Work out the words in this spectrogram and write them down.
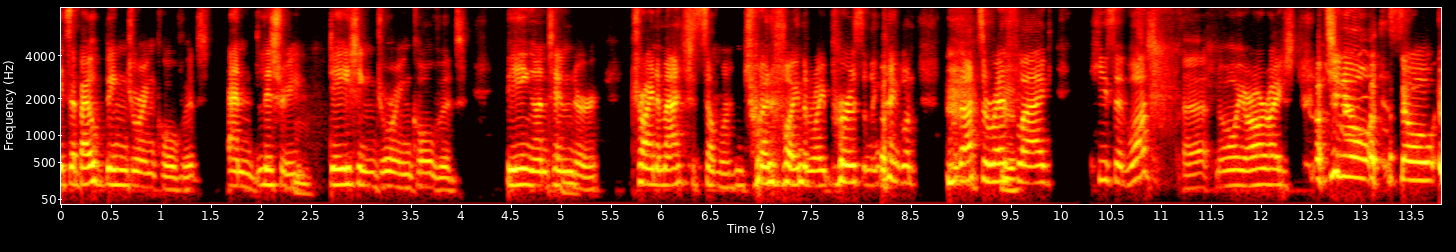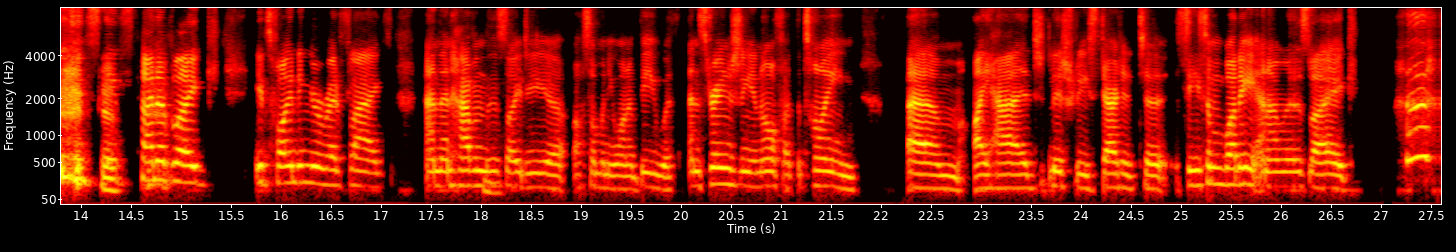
it's about being during covid and literally mm. dating during covid being on mm. tinder trying to match with someone trying to find the right person and kind of going well, that's a red flag he said, "What? Uh, no, you're all right." Do you know, so it's yeah. it's kind of like it's finding your red flags and then having this idea of someone you want to be with. And strangely enough, at the time, um, I had literally started to see somebody, and I was like, huh,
